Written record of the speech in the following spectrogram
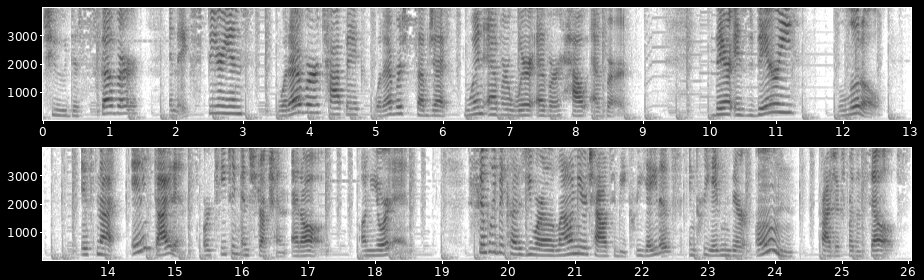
to discover and experience whatever topic, whatever subject, whenever, wherever, however. There is very little, if not any guidance or teaching instruction at all on your end, simply because you are allowing your child to be creative and creating their own projects for themselves.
